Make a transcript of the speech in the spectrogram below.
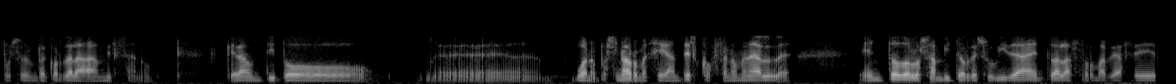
pues recordar a Mirza, ¿no? Que era un tipo, eh, bueno, pues enorme, gigantesco, fenomenal eh, en todos los ámbitos de su vida, en todas las formas de hacer,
